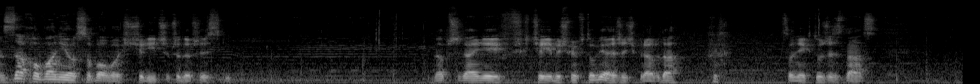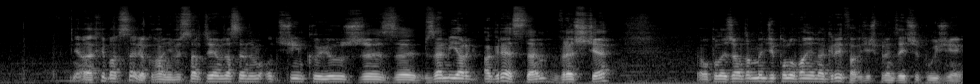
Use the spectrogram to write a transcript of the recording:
Zachowanie i osobowość się liczy przede wszystkim. No przynajmniej chcielibyśmy w to wierzyć, prawda? Co niektórzy z nas. Nie, ale chyba serio, kochani, wystartujemy w następnym odcinku już z Bzem i Ag- Agrestem, wreszcie. Bo podejrzewam, tam będzie polowanie na gryfa gdzieś prędzej czy później.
